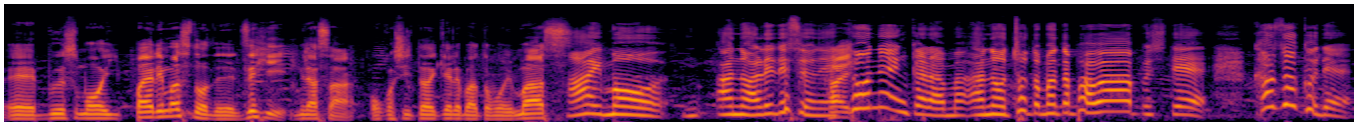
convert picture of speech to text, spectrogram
えーブースもいっぱいありますのでぜひ皆さんお越しいただければと思います。はいもうあのあれですよね、はい去年からまあのちょっとまたパワーアップして家族で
